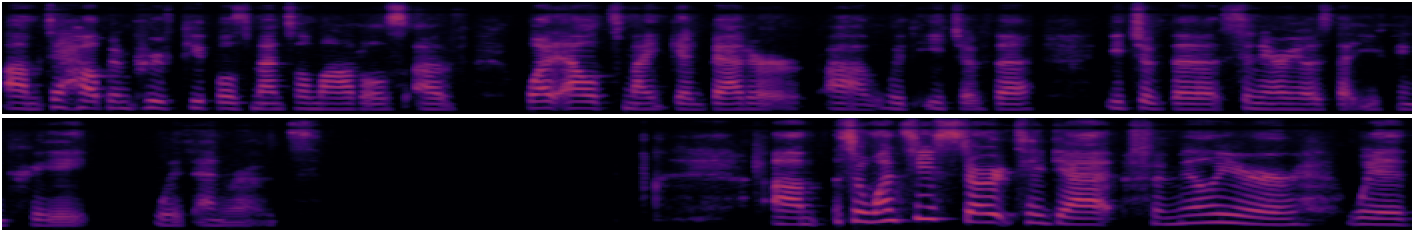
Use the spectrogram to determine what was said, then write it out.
um, to help improve people's mental models of what else might get better uh, with each of the each of the scenarios that you can create with En-ROADS. Um, so once you start to get familiar with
